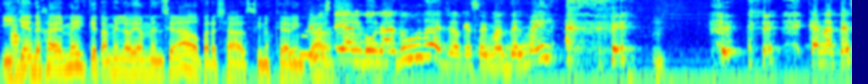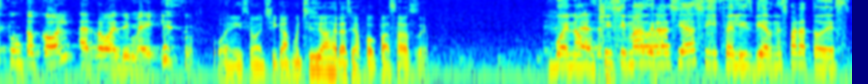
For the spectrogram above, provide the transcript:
¿Y Amo. quieren dejar el mail que también lo habían mencionado para ya si nos queda bien Bueno, claro? si hay alguna duda, yo que soy más del mail, canates.col arroba gmail. Buenísimo, chicas. Muchísimas gracias por pasarse. Bueno, Gracias muchísimas gracias y feliz viernes para todos.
